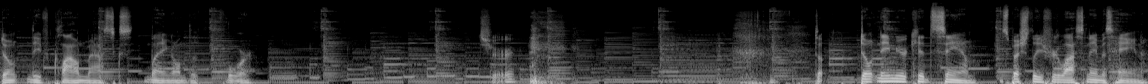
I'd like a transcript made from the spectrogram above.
don't leave clown masks laying on the floor. Sure. Don't name your kid Sam, especially if your last name is Hain.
